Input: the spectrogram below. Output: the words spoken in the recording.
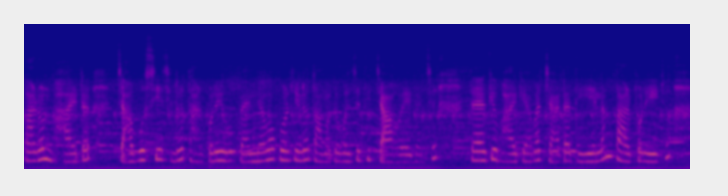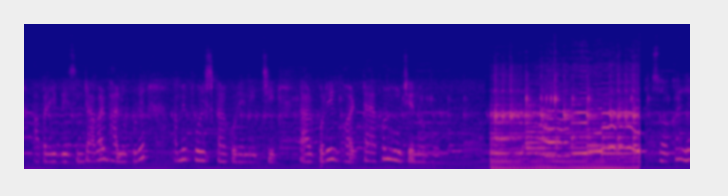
কারণ ভাইটা চা বসিয়েছিল, তারপরে ও প্যান্ট জামা পরছিল, তো আমাকে বলছে, তুই চা হয়ে গেছে। তাই আর কি ভাইকে আবার চাটা দিয়ে এলাম। তারপরে এই যে, আবার এই বেসিনটা আবার ভালো করে আমি পরিষ্কার করে নিচ্ছি। তারপরে ঘরটা এখন মুছে নেব। সকালে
